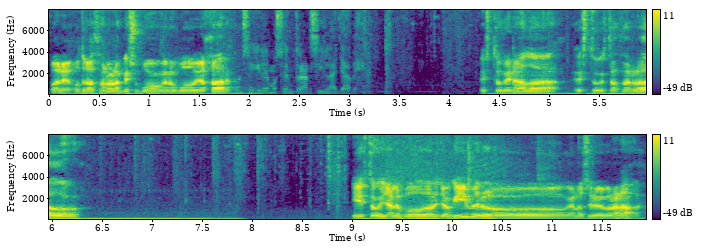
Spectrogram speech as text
Vale, otra zona a la que supongo que no puedo viajar. Conseguiremos entrar sin la llave. Esto que nada, esto que está cerrado. Y esto que ya le puedo dar yo aquí, pero que no sirve para nada.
